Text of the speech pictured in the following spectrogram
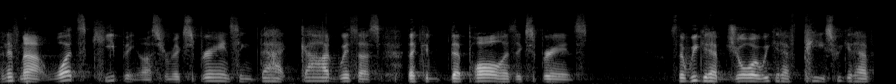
And if not, what's keeping us from experiencing that God with us that, could, that Paul has experienced? So that we could have joy, we could have peace, we could have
